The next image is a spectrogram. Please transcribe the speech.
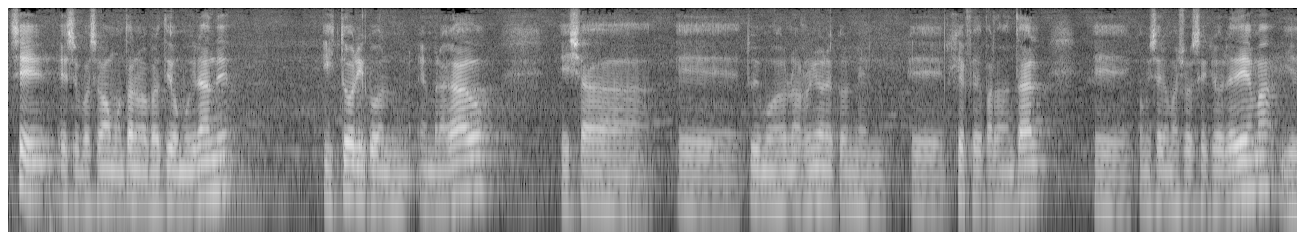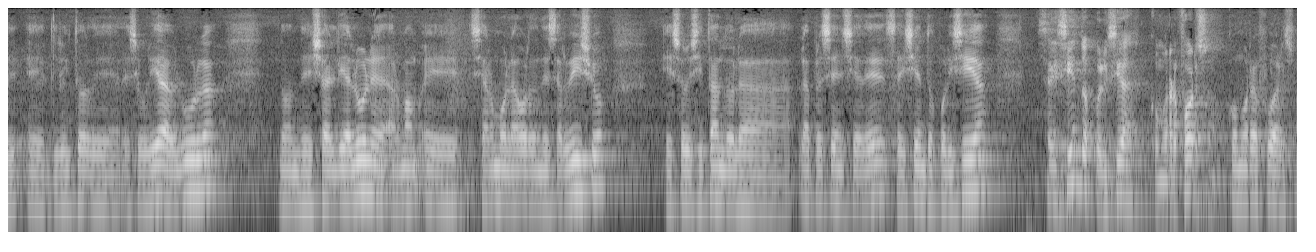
Sí, eso se va a montar un operativo muy grande, histórico en, en Bragado. Ella eh, tuvimos unas reuniones con el, eh, el jefe departamental, eh, comisario mayor Sergio Ledesma y el, el director de, de, seguridad, Belburga, donde ya el día lunes eh, se armó la orden de servicio eh, solicitando la, la, presencia de 600 policías. 600 policías como refuerzo. Como refuerzo.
